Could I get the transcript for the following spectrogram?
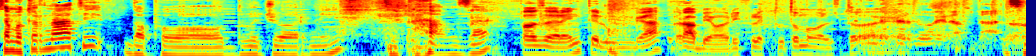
Siamo tornati dopo due giorni di pausa. Pausa veramente lunga, però abbiamo riflettuto molto. e- per noi in realtà. Sì,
